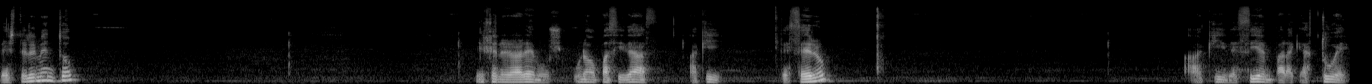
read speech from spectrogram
de este elemento y generaremos una opacidad aquí de 0, aquí de 100 para que actúe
